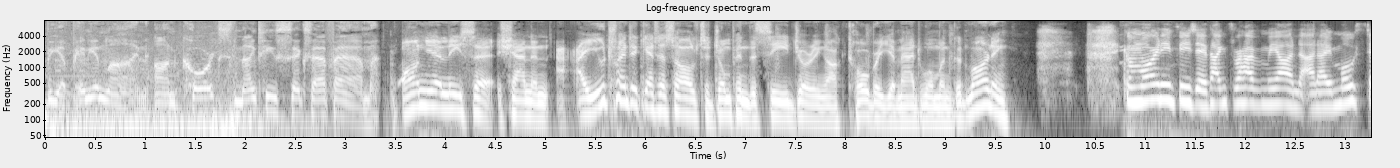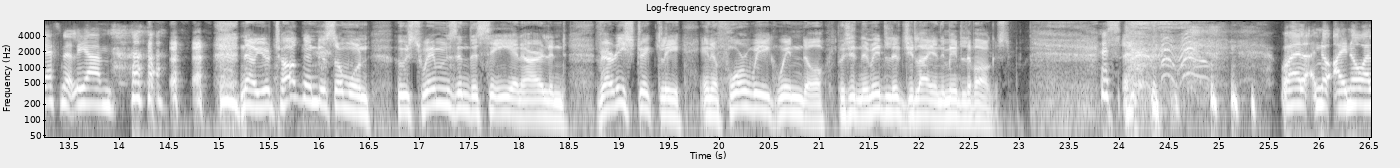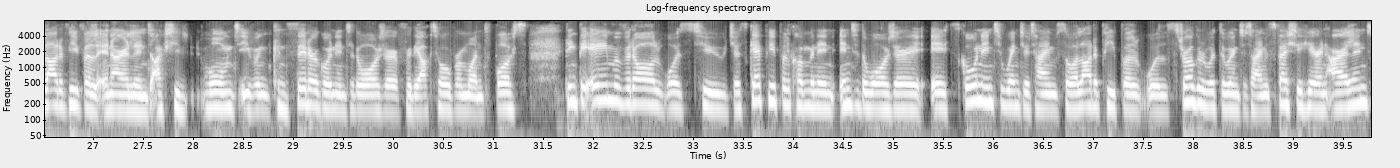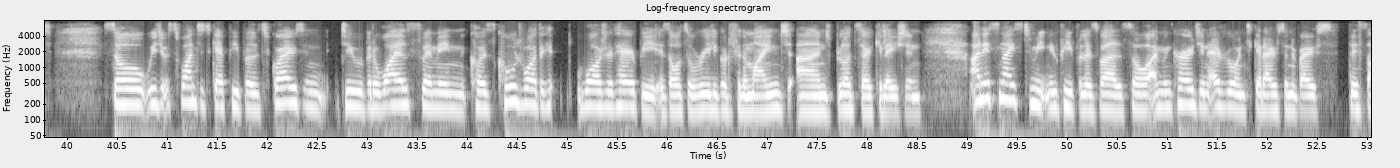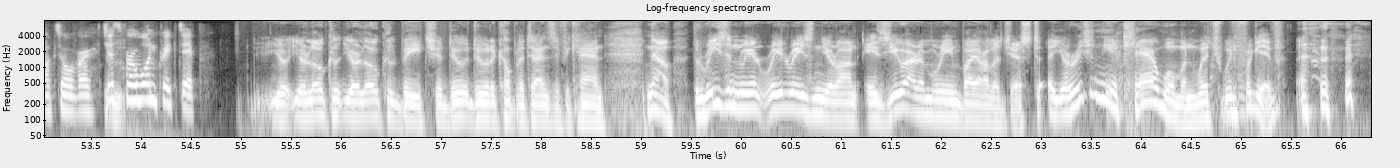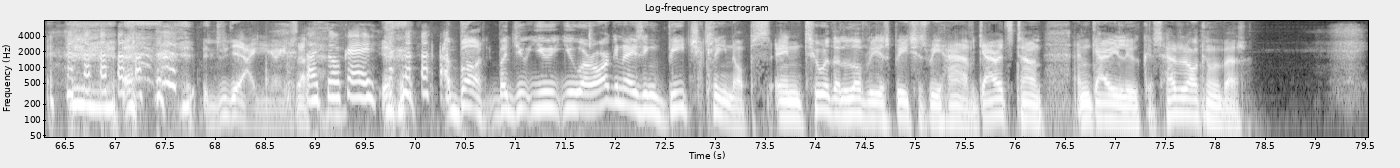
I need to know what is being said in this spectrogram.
The Opinion Line on Corks 96 FM. Anya, Lisa, Shannon, are you trying to get us all to jump in the sea during October, you mad woman? Good morning. Good morning, PJ. Thanks for having me on, and I most definitely am. now, you're talking to someone who swims in the sea in Ireland very strictly in a four week window between the middle of July and the middle of August. Well, no, I know a lot of people in Ireland actually won't even consider going into the water for the October month. But I think the aim of it all was to just get people coming in into the water. It's going into winter time, so a lot of people will struggle with the winter time, especially here in Ireland. So we just wanted to get people to go out and do a bit of wild swimming because cold water water therapy is also really good for the mind and blood circulation. And it's nice to meet new people as well. So I'm encouraging everyone to get out and about this October just mm. for one quick dip your your local your local beach. You do do it a couple of times if you can. Now, the reason real real reason you're on is you are a marine biologist. Uh, you're originally a Clare woman, which we'll forgive. yeah, that's okay. but but you you you are organising beach cleanups in two of the loveliest beaches we have, Garrettstown and Garrylucas. How did it all come about?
